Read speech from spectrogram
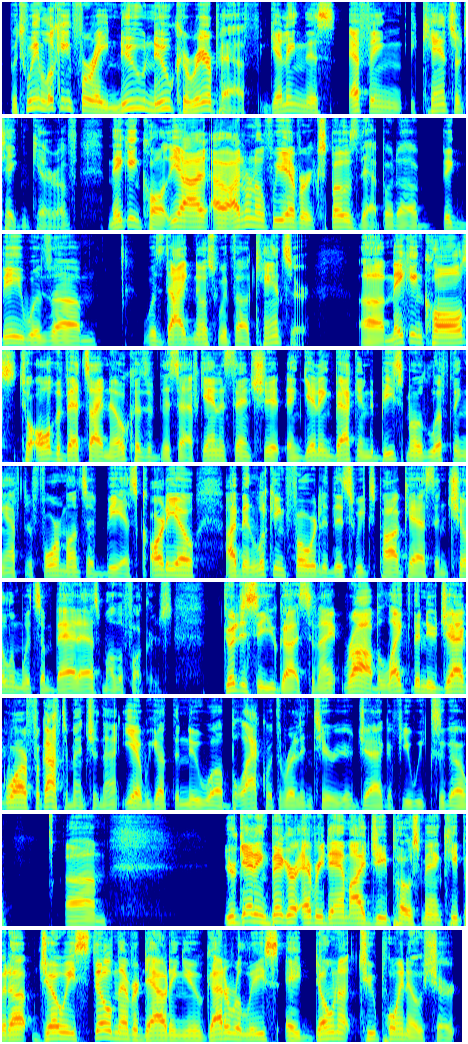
Between looking for a new, new career path, getting this effing cancer taken care of, making calls. Yeah, I, I don't know if we ever exposed that, but uh, Big B was um, was diagnosed with uh, cancer. Uh, making calls to all the vets I know because of this Afghanistan shit and getting back into beast mode lifting after four months of BS cardio. I've been looking forward to this week's podcast and chilling with some badass motherfuckers. Good to see you guys tonight. Rob, like the new Jaguar, forgot to mention that. Yeah, we got the new uh, black with red interior Jag a few weeks ago. Um, you're getting bigger every damn IG post, man. Keep it up. Joey, still never doubting you. Got to release a Donut 2.0 shirt.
